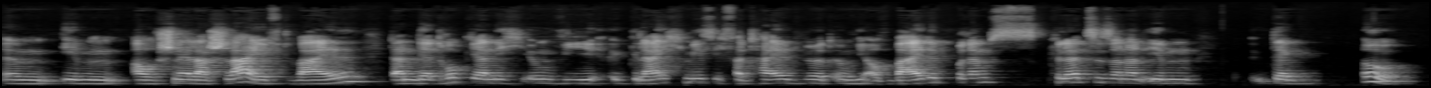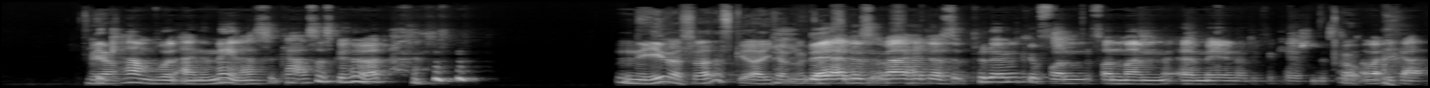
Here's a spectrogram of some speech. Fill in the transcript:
ähm, eben auch schneller schleift, weil dann der Druck ja nicht irgendwie gleichmäßig verteilt wird irgendwie auf beide Bremsklötze, sondern eben der, oh, hier ja. kam wohl eine Mail. Hast du, hast du es gehört? Nee, was war das gerade? Ich nur der, das war halt das Plönke von, von meinem äh, Mail-Notification-System, oh. aber egal.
